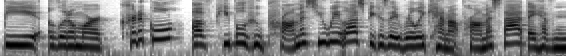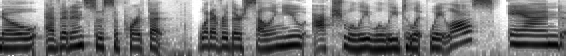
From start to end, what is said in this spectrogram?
be a little more critical of people who promise you weight loss because they really cannot promise that. They have no evidence to support that whatever they're selling you actually will lead to weight loss. And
